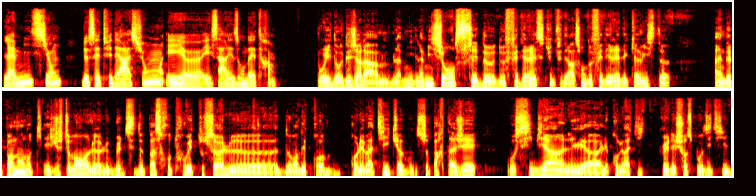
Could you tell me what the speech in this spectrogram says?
la mission de cette fédération et, sa raison d'être? Oui, donc déjà, la, mission, c'est de, de, fédérer, c'est une fédération, de fédérer des cavistes indépendant. Donc, et justement, le, but, c'est de ne pas se retrouver tout seul euh, devant des problématiques, se partager aussi bien les, euh, les, problématiques que les choses positives.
